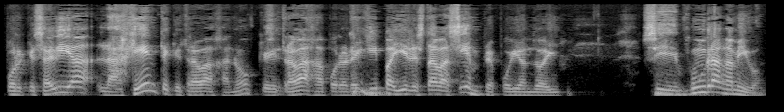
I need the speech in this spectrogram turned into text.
porque sabía la gente que trabaja, ¿no? Que trabaja por Arequipa y él estaba siempre apoyando ahí. Sí, Un gran amigo.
